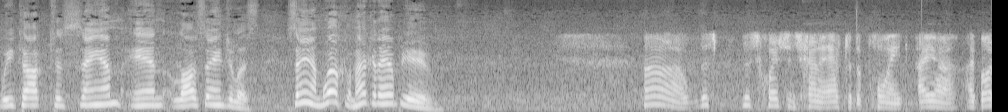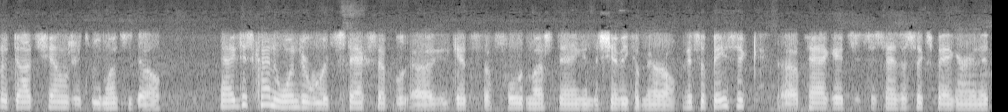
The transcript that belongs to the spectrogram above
We talked to Sam in Los Angeles. Sam, welcome. How can I help you? Uh, this this question's kind of after the point. I uh, I bought a Dodge Challenger three months ago, and I just kind of wonder where it stacks up uh, against the Ford Mustang and the Chevy Camaro. It's a basic uh, package. It just has a six banger in it,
